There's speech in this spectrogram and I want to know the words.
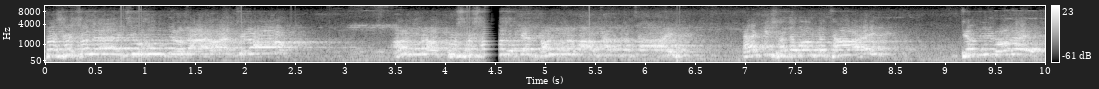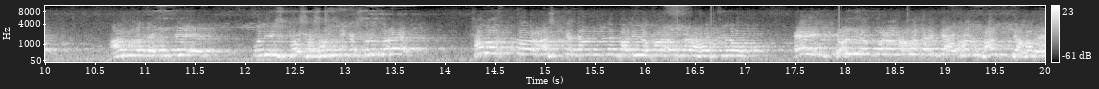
প্রশাসনের সুমন্ত্র দেওয়া হয়েছিল আমরা প্রশাসনকে ধন্যবাদ জানাতে চাই। একই সাথে বলতে চাই, যেমনিভাবে আমরা দেখেছি পুলিশ প্রশাসন থেকে শুরু করে সমস্ত রাষ্ট্রে দণ্ড দলীয়করণ করা হয়েছিল। এই দলীয়করণ আমাদেরকে এখন ভাঙতে হবে।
